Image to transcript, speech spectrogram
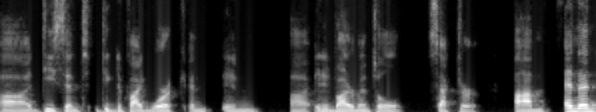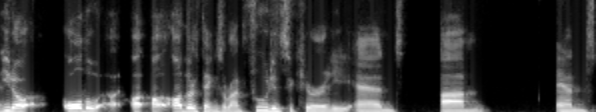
uh, decent, dignified work in in uh, in environmental sector, um, and then you know all the uh, other things around food insecurity and um, and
